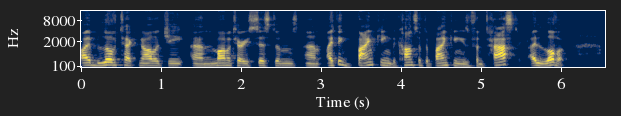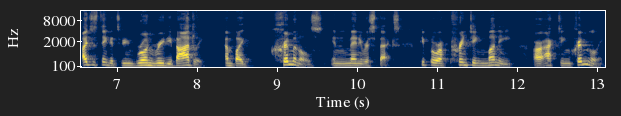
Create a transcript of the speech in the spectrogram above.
I love technology and monetary systems, and I think banking, the concept of banking, is fantastic. I love it. I just think it's been run really badly and by criminals in many respects. People who are printing money are acting criminally,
